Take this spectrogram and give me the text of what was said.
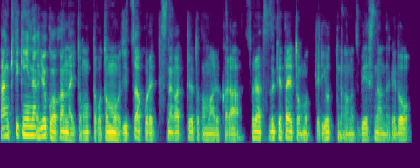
短期的になよくわかんないと思ったことも、実はこれって繋がってるとかもあるから、それは続けたいと思ってるよっていうのがまずベースなんだけど、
